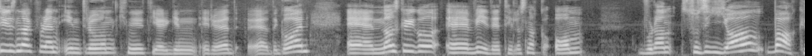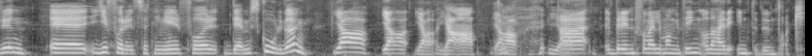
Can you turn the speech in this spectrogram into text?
Tusen takk for den introen, Knut Jørgen Rød Ødegård. Eh, nå skal vi gå eh, videre til å snakke om hvordan sosial bakgrunn eh, gir forutsetninger for det med skolegang. Ja, ja, ja, ja. ja. Jeg brenner for veldig mange ting, og det her er intet unntak.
